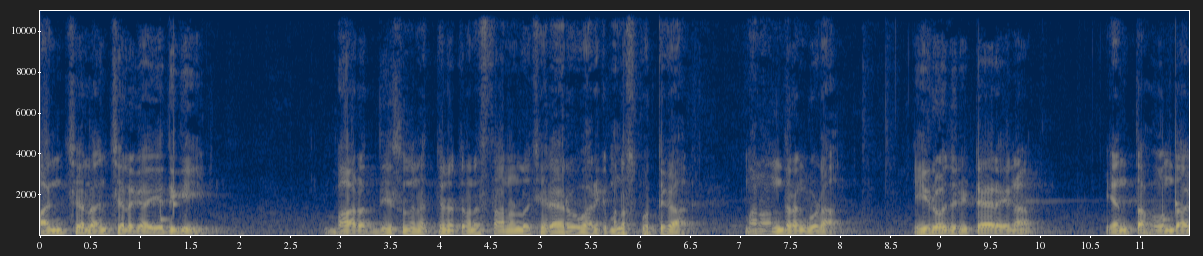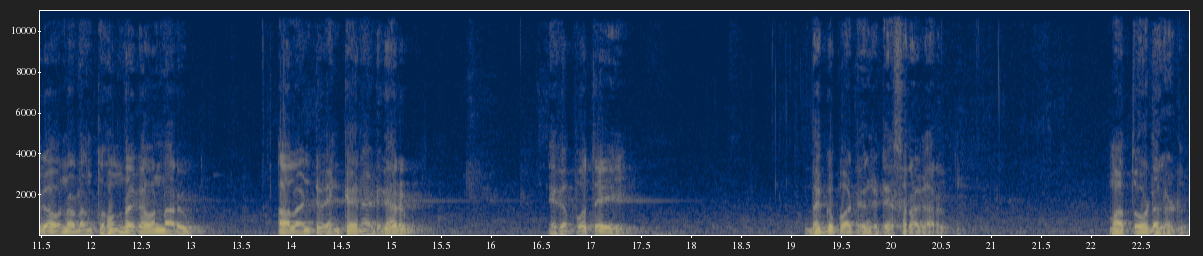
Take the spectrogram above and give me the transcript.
అంచెలంచెలుగా ఎదిగి భారతదేశంలోని అత్యున్నతమైన స్థానంలో చేరారు వారికి మనస్ఫూర్తిగా మనం అందరం కూడా ఈరోజు రిటైర్ అయినా ఎంత హోందాగా ఉన్నాడు అంత హోందాగా ఉన్నారు అలాంటి వెంకయ్యనాయుడు గారు. ఇకపోతే దగ్గుపాటి వెంకటేశ్వర గారు. మా తోడలడు.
